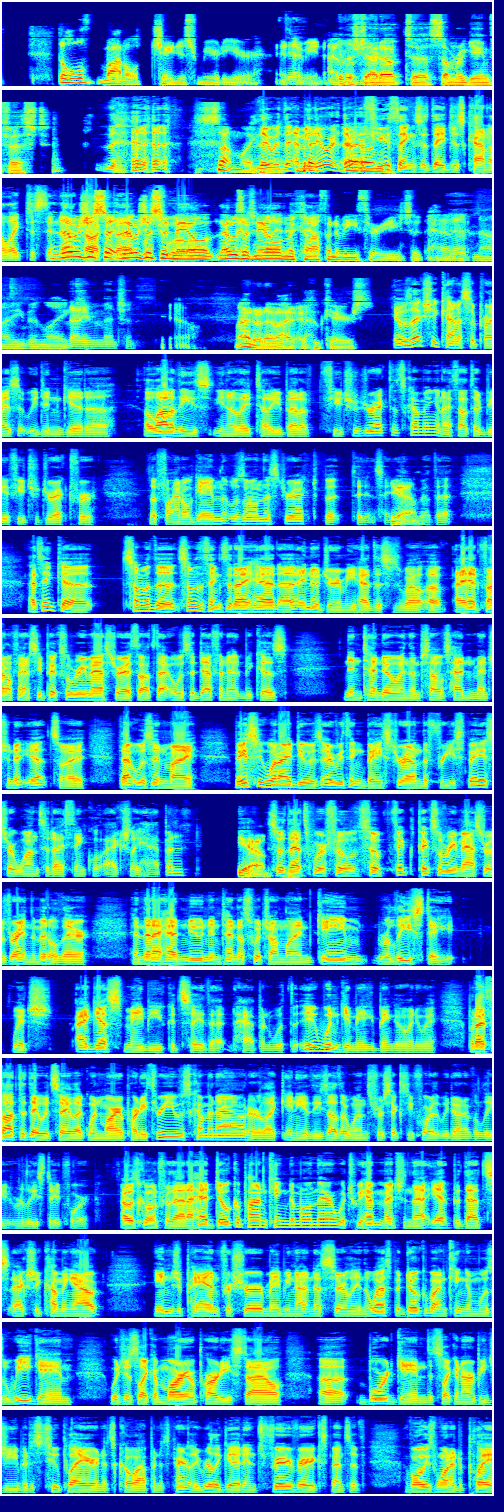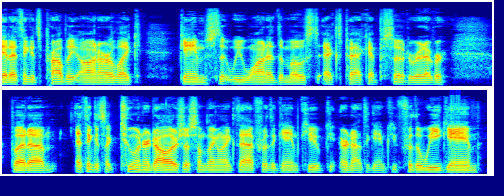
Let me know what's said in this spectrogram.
the whole model changes from year to year, and Yeah. I mean, I Give a shout it. out to Summer Game Fest. there something like were. that. I mean, But, there were there were a um, few things that they just kind of like just didn't. that was just a, that was just a which we'll nail that was a mention nail in the yeah. coffin of E3 to have Yeah. it not even like Not even mentioned. mention. I don't know. I who cares? I was actually kind of surprised that we didn't get a a lot of these. You know, they tell you about a future direct that's coming, and I thought there'd be a future direct for the final game that was on this direct, but they didn't say anything Yeah. about that. I think uh, some of the some of the things that I had, uh, I know Jeremy had this as well. Uh, I had Final Fantasy Pixel Remaster. I thought that was a definite because Nintendo and themselves hadn't mentioned it yet, so I that was in my. Basically, what I do is everything based around the free space or ones that I think will actually happen Yeah, so that's where so so Pixel Remaster was right in the middle there, and then I had new Nintendo Switch Online game release date, which I guess maybe you could say that happened with the, it wouldn't give me a bingo anyway, but I thought that they would say like when Mario Party 3 was coming out or like any of these other ones for 64 that we don't have a le- release date for. I was going for that. I had Dokapon Kingdom on there, which we haven't mentioned that yet, but that's actually coming out in Japan for sure, maybe not necessarily in the West, but Dokapon Kingdom was a Wii game, which is like a Mario Party style uh, board game that's like an RPG, but it's two player and it's co op, and it's apparently really good and it's very, very expensive. I've always wanted to play it. I think it's probably on our like games that we wanted the most X Pack episode or whatever. But um, I think it's like two hundred dollars or something like that for the GameCube, or not the GameCube, for the Wii game.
